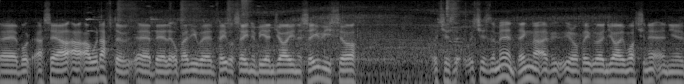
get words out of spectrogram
Uh, but I say I, I would have to uh, bale it up anyway, and people seem to be enjoying the series, so which is which is the main thing that if you know people are enjoying watching it, and you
